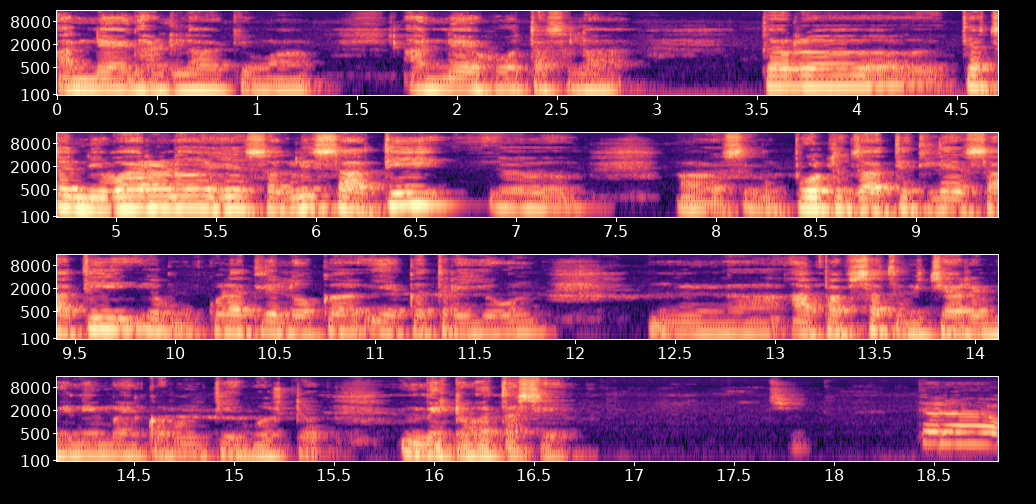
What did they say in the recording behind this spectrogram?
अन्याय घडला किंवा अन्याय होत असला तर त्याचं निवारण हे सगळी साती पोट जातीतले साती कुळातले लोक एकत्र येऊन आपापसात विचार विनिमय करून ती गोष्ट मिटवत असे. तर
